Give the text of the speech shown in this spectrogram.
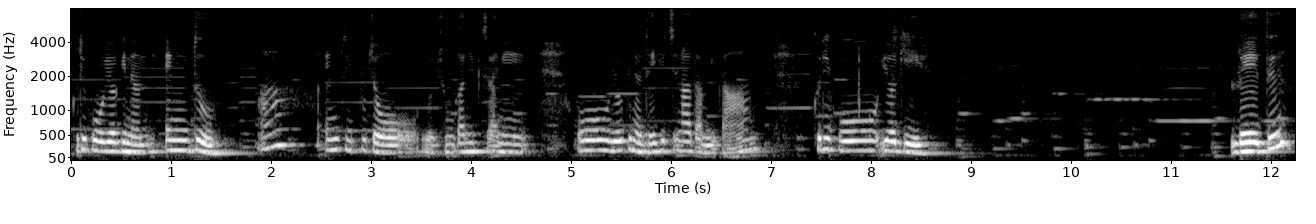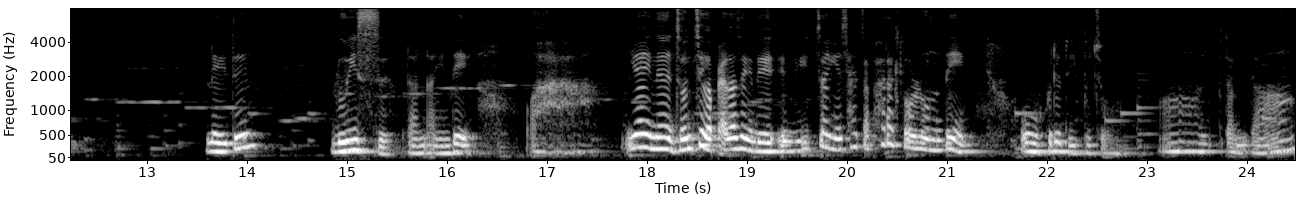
그리고 여기는 앵두. 아, 앵두 이쁘죠? 요 중간 입장이. 오, 여기는 되게 진하답니다. 그리고 여기 레드 레드 루이스라는 아이인데 와 이 아이는 전체가 빨간색인데 여기 입장이 살짝 파랗게 올라오는데 오 그래도 이쁘죠? 아 이쁘답니다.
